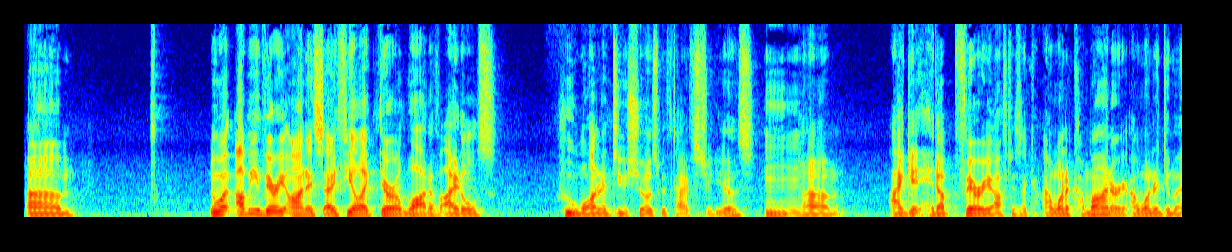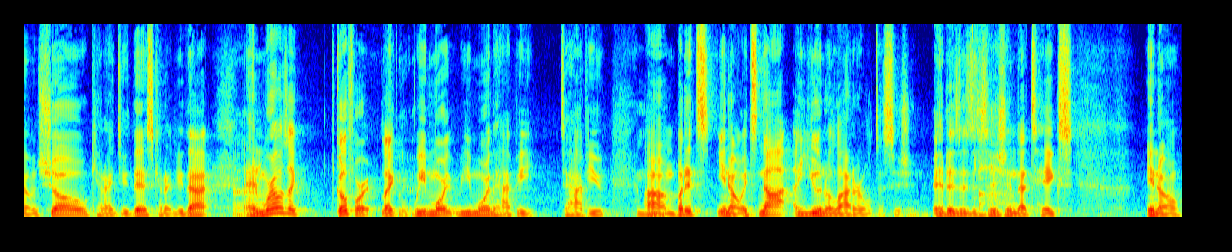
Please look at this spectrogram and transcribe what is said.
um, you know what? I'll be very honest. I feel like there are a lot of idols who want to do shows with Dive Studios. Um, I get hit up very often. It's like, I want to come on or I want to do my own show. Can I do this? Can I do that? Uh-huh. And we're always like, go for it. Like, we'd more, be more than happy to have you. Mm-hmm. Um, but it's, you know, it's not a unilateral decision. It is a ah. decision that takes, you know,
